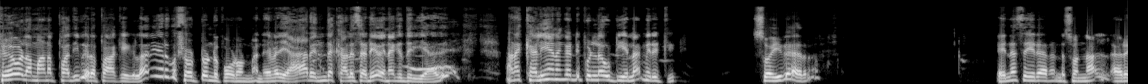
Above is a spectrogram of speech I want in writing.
கேவலமான பதிவுகளை பார்க்கலாம் இவருக்கு ஷொட் ஒன்று போடணும். இவர் யார் எந்த கலசடையோ எனக்கு தெரியாது. ஆனால் கல்யாணம் கட்டி பிள்ளை ஊட்டி எல்லாம் இருக்கு. ஸோ இவர் என்ன செய்யறாருன்னு சொன்னால் அவர்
